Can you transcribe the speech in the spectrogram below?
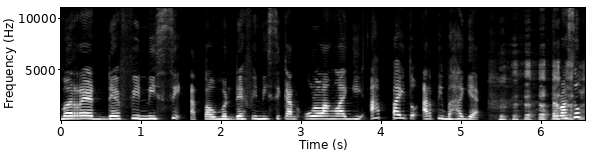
meredefinisi atau mendefinisikan ulang lagi apa itu arti bahagia. Termasuk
